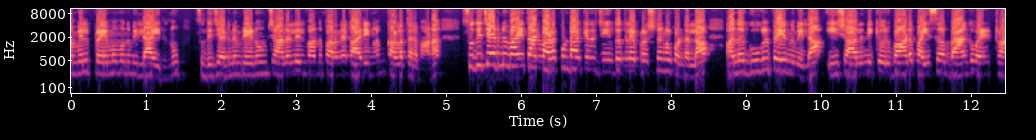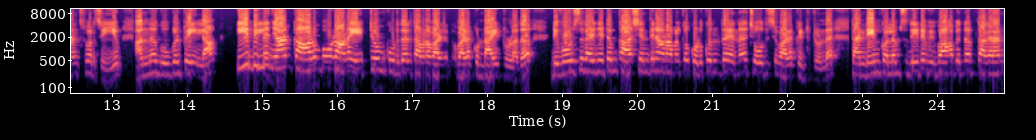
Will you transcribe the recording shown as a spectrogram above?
തമ്മിൽ പ്രേമമൊന്നുമില്ലായിരുന്നു. സുധിച്ചേട്ടനും രേണുവും ചാനലിൽ വന്ന് പറഞ്ഞ കാര്യങ്ങളും കള്ളത്തരമാണ്. സുധിച്ചേട്ടനുമായി താൻ വഴക്കുണ്ടാക്കിയത് ജീവിതത്തിലെ പ്രശ്നങ്ങൾ കൊണ്ടല്ല. അന്ന് ഗൂഗിൾ പേ ഒന്നുമില്ല. ഈ ശാലിനിക്ക് ഒരുപാട് പൈസ ബാങ്ക് വഴി ട്രാൻസ്ഫർ ചെയ്യും. അന്ന് ഗൂഗിൾ പേ ഇല്ല. ഈ ബില്ല് ഞാൻ കാണുമ്പോഴാണ് ഏറ്റവും കൂടുതൽ തവണ വഴക്കുണ്ടായിട്ടുള്ളത്. ഡിവോഴ്സ് കഴിഞ്ഞിട്ടും കാശ് എന്തിനാണ് അവൾക്ക് കൊടുക്കുന്നത് എന്ന് ചോദിച്ച് വഴക്കിട്ടിട്ടുണ്ട്. തന്റെയും കൊല്ലം സുധിയുടെ വിവാഹബന്ധം തകരാൻ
